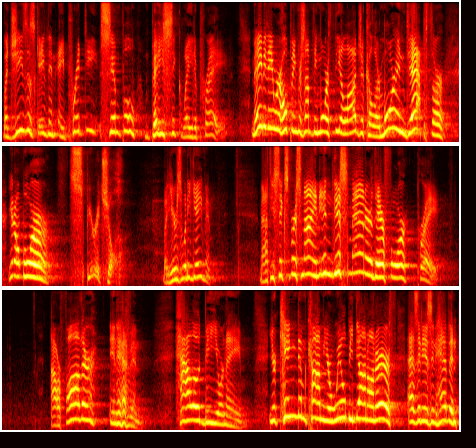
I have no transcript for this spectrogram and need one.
but Jesus gave them a pretty simple, basic way to pray. Maybe they were hoping for something more theological or more in depth or, you know, more spiritual. But here's what he gave him Matthew 6, verse 9 In this manner, therefore, pray. Our Father in heaven, hallowed be your name. Your kingdom come, your will be done on earth as it is in heaven.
